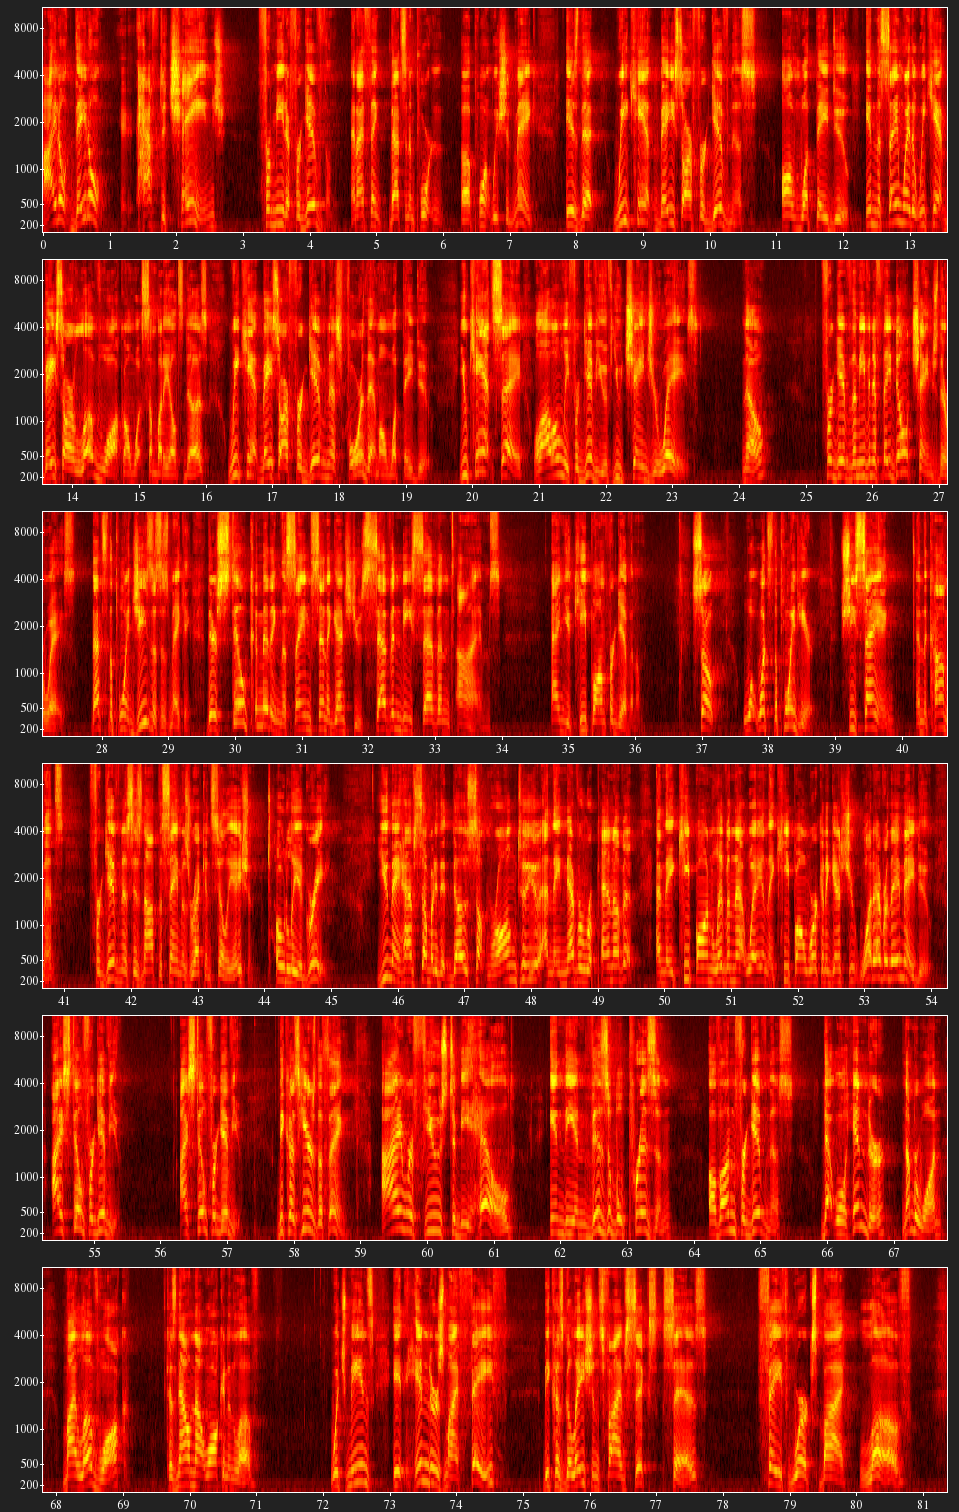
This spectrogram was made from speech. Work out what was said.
I don't, they don't have to change for me to forgive them and I think that's an important uh, point we should make, is that we can't base our forgiveness on what they do. In the same way that we can't base our love walk on what somebody else does, we can't base our forgiveness for them on what they do. You can't say, Well, I'll only forgive you if you change your ways. No. Forgive them even if they don't change their ways. That's the point Jesus is making. They're still committing the same sin against you 77 times and you keep on forgiving them. So, what's the point here? She's saying in the comments, forgiveness is not the same as reconciliation. Totally agree. You may have somebody that does something wrong to you and they never repent of it and they keep on living that way and they keep on working against you, whatever they may do. I still forgive you. I still forgive you. Because here's the thing I refuse to be held in the invisible prison of unforgiveness that will hinder, number one, my love walk, because now I'm not walking in love, which means it hinders my faith, because Galatians 5 6 says, faith works by love.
